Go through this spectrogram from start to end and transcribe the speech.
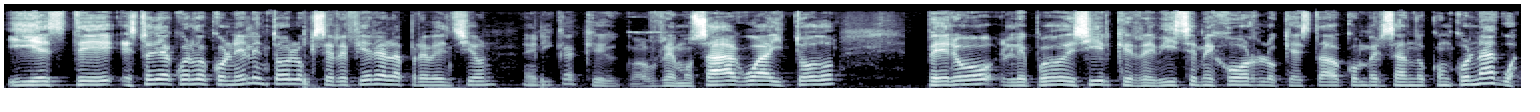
y este, estoy de acuerdo con él en todo lo que se refiere a la prevención, Erika, que ahorremos agua y todo, pero le puedo decir que revise mejor lo que ha estado conversando con Conagua,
